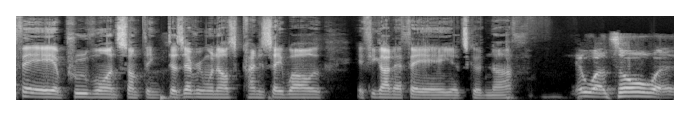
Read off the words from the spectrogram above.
FAA approval on something, does everyone else kind of say, well, if you got FAA, it's good enough? Well, so uh,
